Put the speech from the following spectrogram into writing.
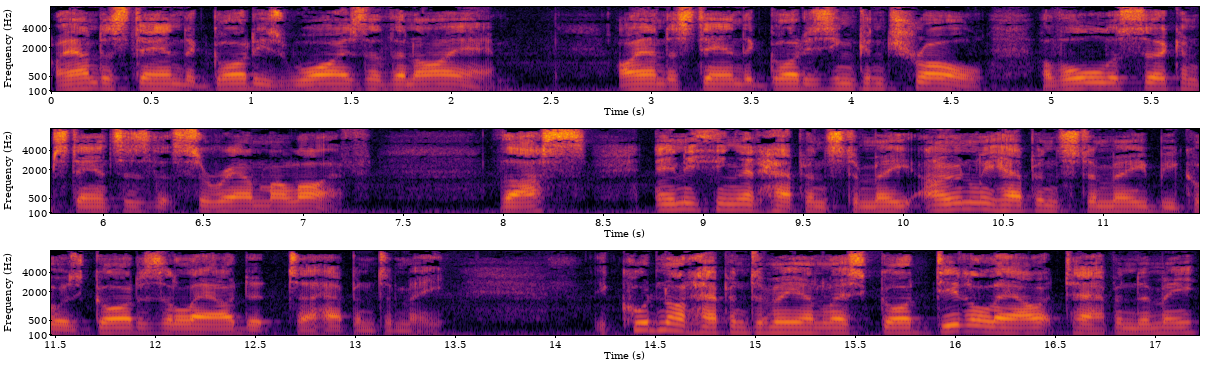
I understand that God is wiser than I am. I understand that God is in control of all the circumstances that surround my life. Thus, anything that happens to me only happens to me because God has allowed it to happen to me. It could not happen to me unless God did allow it to happen to me,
